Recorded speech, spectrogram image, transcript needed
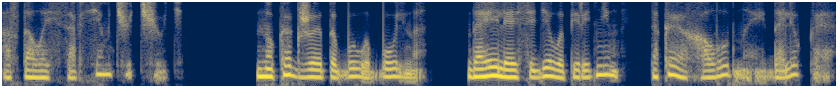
Осталось совсем чуть-чуть. Но как же это было больно. Даэлия сидела перед ним, такая холодная и далекая.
